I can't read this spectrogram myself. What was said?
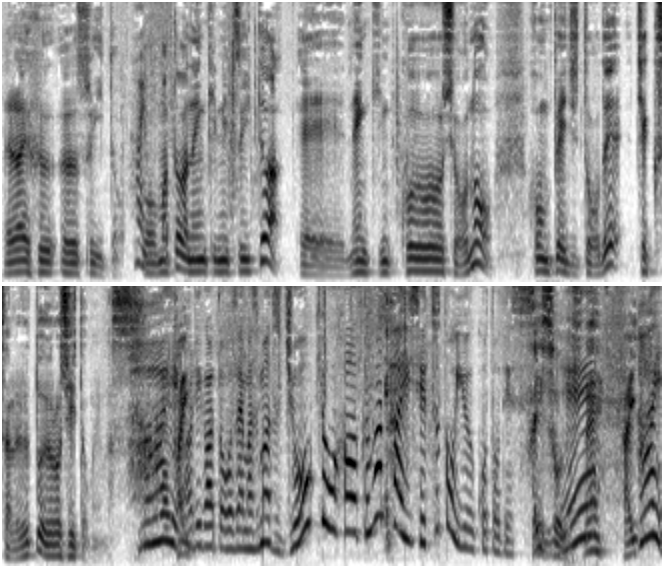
ライフえースイート、はいまたは年金については、えー年金、厚労省のホームページ等でチェックされるとよろしいと思います。はい、はいありがとうございます。まず状況把握が大切ということですね。はいそうですねはい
